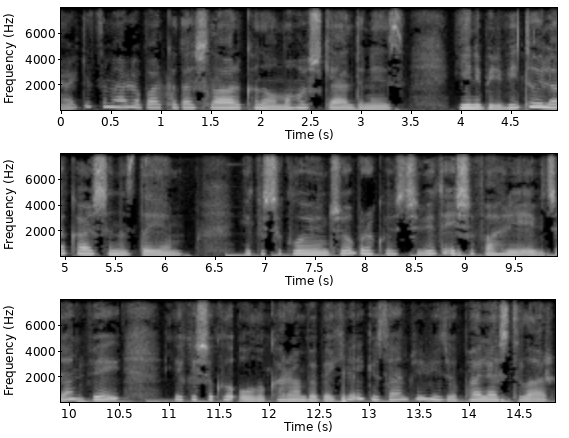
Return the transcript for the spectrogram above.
Herkese merhaba arkadaşlar. Kanalıma hoş geldiniz. Yeni bir videoyla karşınızdayım. Yakışıklı oyuncu Burak Özçivit, eşi Fahriye Evcen ve yakışıklı oğlu Karan Bebek ile güzel bir video paylaştılar.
